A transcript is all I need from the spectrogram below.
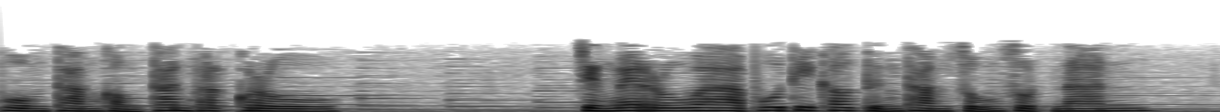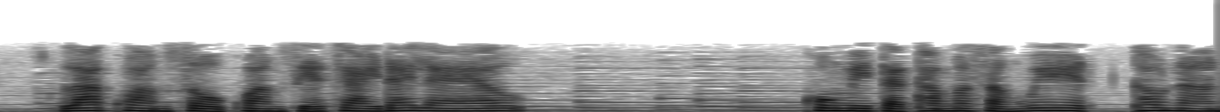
ภูมิธรรมของท่านพระครู จึงไม่รู้ว่าผู้ที่เข้าถึงธรรมสูงสุดนั้นละความโศกความเสียใจได้แล้ว คงมีแต่ธรรมสังเวชเท่านั้น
